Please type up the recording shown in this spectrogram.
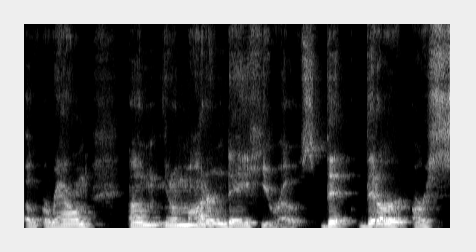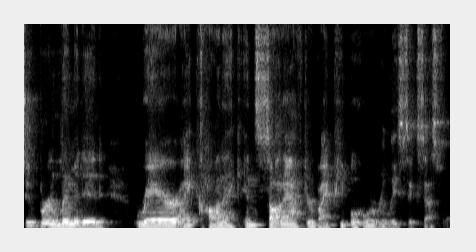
of, around um, you know, modern day heroes that that are are super limited, rare, iconic, and sought after by people who are really successful.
